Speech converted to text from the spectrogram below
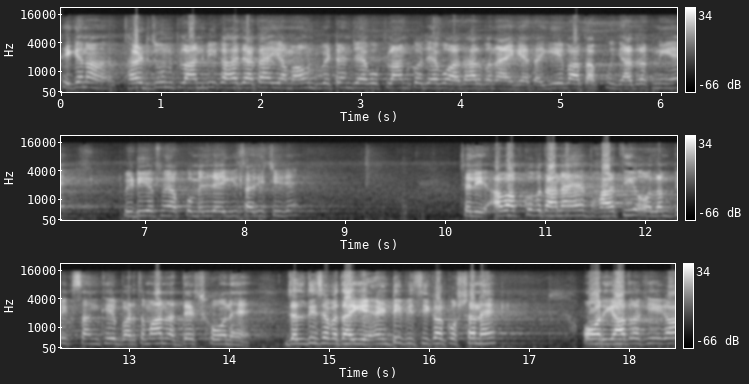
ठीक है ना? थर्ड जून प्लान भी कहा जाता है, या माउंट बेटन जो है वो प्लान को जो है वो आधार बनाया गया था। ये बात आपको याद रखनी है। पीडीएफ में आपको मिल जाएगी सारी चीज़ें। चलिए, अब आपको बताना है, भारतीय ओलंपिक संघ के वर्तमान अध्यक्ष कौन है? जल्दी से बताइए एनटीपीसी का क्वेश्चन है। और याद रखिएगा,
